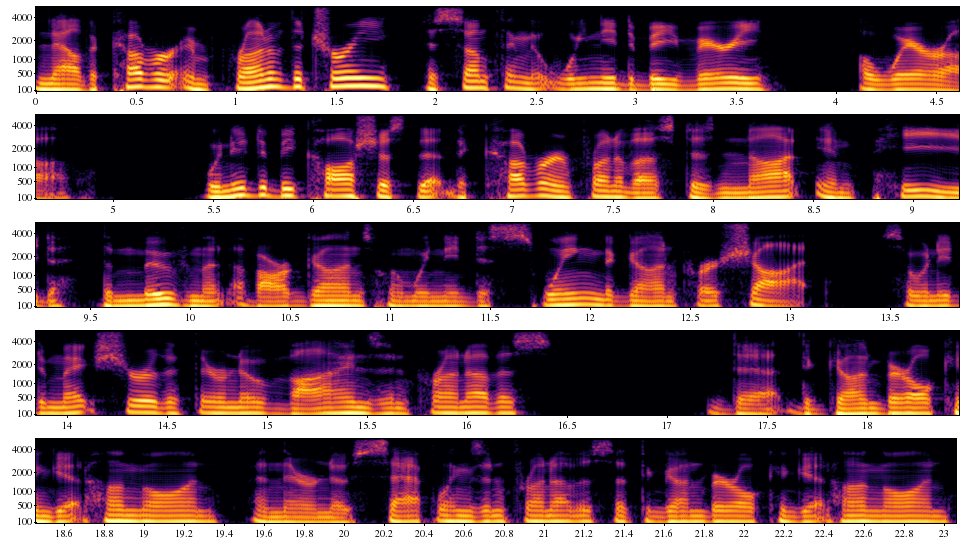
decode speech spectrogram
Now, the cover in front of the tree is something that we need to be very aware of. We need to be cautious that the cover in front of us does not impede the movement of our guns when we need to swing the gun for a shot. So we need to make sure that there are no vines in front of us that the gun barrel can get hung on, and there are no saplings in front of us that the gun barrel can get hung on.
